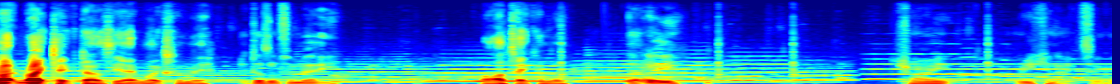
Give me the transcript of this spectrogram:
Right, right click does. Yeah, it works for me. It doesn't for me. Well, I'll take them then. Let me try reconnecting.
